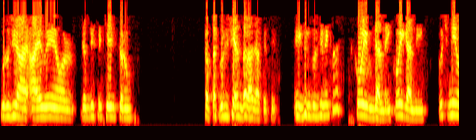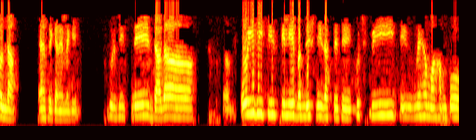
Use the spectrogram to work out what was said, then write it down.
गुरु जी आए हुए और जल्दी से चेंज करूँ। तब तक गुरु जी अंदर आ जाते थे। एक दिन गुरु जी ने कहा, कोई गल नहीं, कोई गल नहीं, कुछ नहीं होता ऐसे कहने लगे। गुरु जी इतने ज़्यादा, कोई भी चीज़ के लिए बंदिश नहीं रखते थे। कुछ भी चीज़ में हम, हमको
